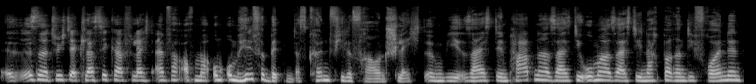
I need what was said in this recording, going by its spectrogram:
Ist natürlich der Klassiker vielleicht einfach auch mal um, um Hilfe bitten. Das können viele Frauen schlecht. Irgendwie, sei es den Partner, sei es die Oma, sei es die Nachbarin, die Freundin.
